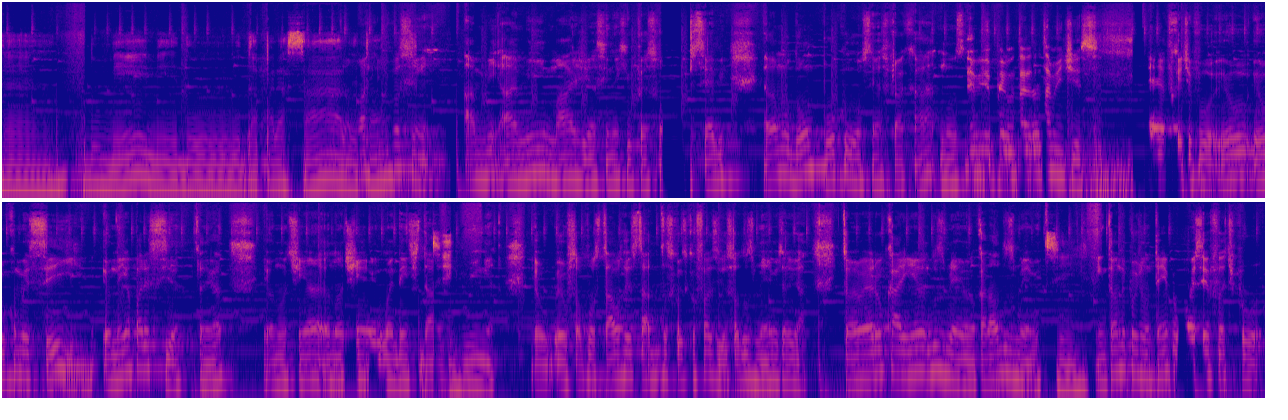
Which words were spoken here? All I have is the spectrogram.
é, do meme, do, da palhaçada Eu e tal? tipo assim, a, mi, a minha imagem, assim, né, que o pessoal percebe, ela mudou um pouco do uns tempos pra cá. Nos... Eu ia perguntar exatamente isso. É, porque, tipo, eu, eu comecei, eu nem aparecia, tá ligado? Eu não tinha, eu não tinha uma identidade minha. Eu, eu só postava o resultado das coisas que eu fazia, só dos memes, tá ligado? Então eu era o carinha dos memes, o canal dos memes. Sim. Então, depois de um tempo, eu comecei a falar, tipo,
